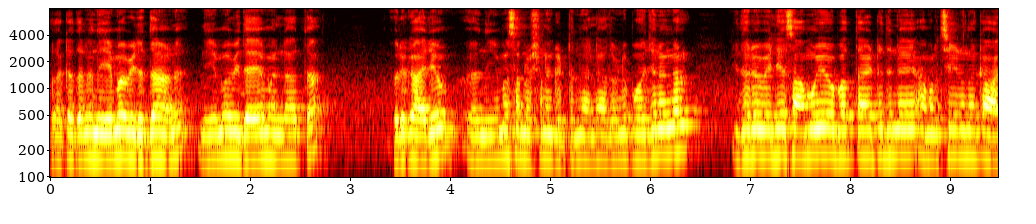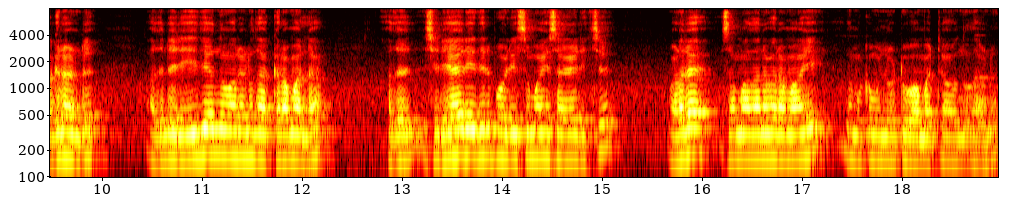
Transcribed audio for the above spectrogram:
അതൊക്കെ തന്നെ നിയമവിരുദ്ധമാണ്. നിയമവിധേയമല്ലാത്ത ഒരു കാര്യവും നിയമസംരക്ഷണം കിട്ടുന്നതല്ല. അതുകൊണ്ട് പൊതുജനങ്ങൾ ഇതൊരു വലിയ സാമൂഹിക വിപത്തായിട്ട് ഇതിനെ അമർച്ച ചെയ്യണമെന്നൊക്കെ ആഗ്രഹമുണ്ട്. അതിന്റെ രീതി എന്ന് പറയുന്നത് അക്രമമല്ല. അത് ശരിയായ രീതിയിൽ പോലീസുമായി സഹകരിച്ച് വളരെ സമാധാനപരമായി നമുക്ക് മുന്നോട്ട് പോകാൻ പറ്റാവുന്നതാണ്.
